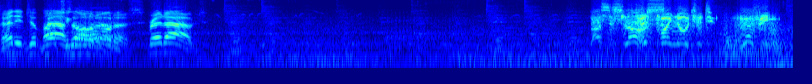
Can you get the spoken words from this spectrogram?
Ready to pass Marching all order. orders. Spread out. Was ist los? Grid point noted. Moving.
